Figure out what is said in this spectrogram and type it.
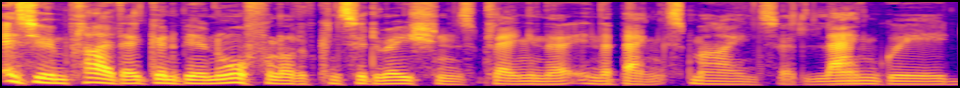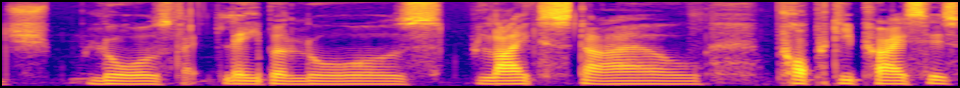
as you imply, there are going to be an awful lot of considerations playing in the in the bank's mind. So language, laws like labour laws, lifestyle, property prices.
